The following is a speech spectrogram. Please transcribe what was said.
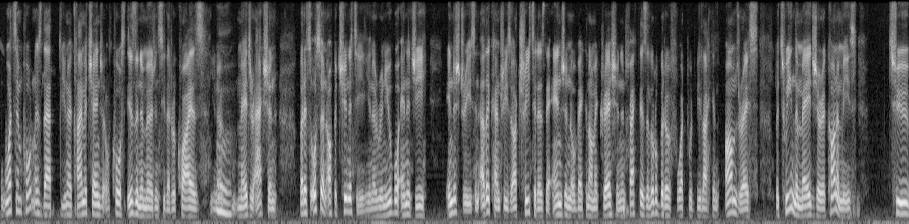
what's important is that you know climate change, of course, is an emergency that requires you know mm. major action, but it's also an opportunity. You know, renewable energy industries in other countries are treated as the engine of economic creation. In fact, there's a little bit of what would be like an arms race between the major economies to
